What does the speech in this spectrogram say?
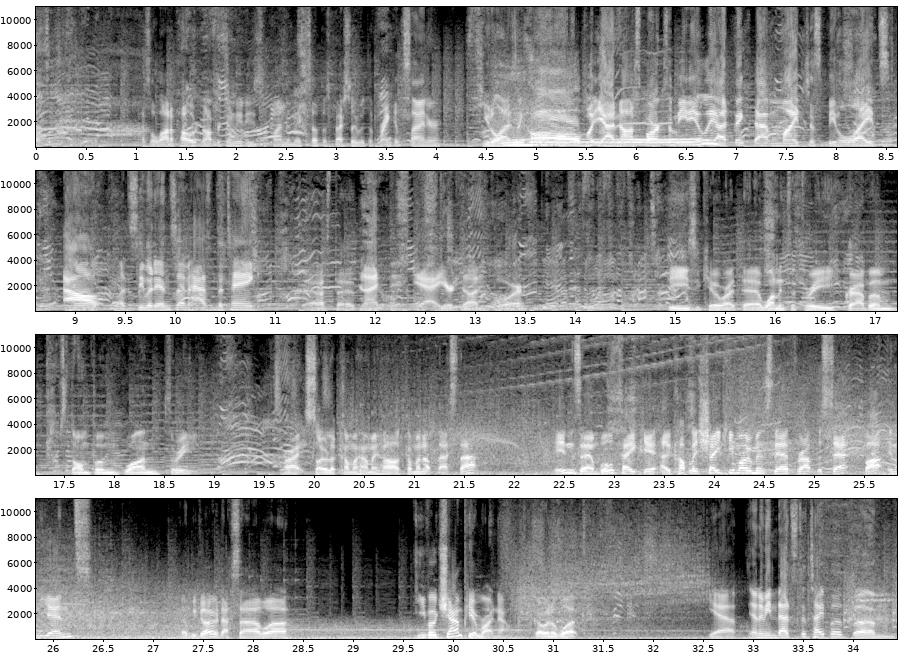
has a lot of potent opportunities to find a mix-up, especially with the Frankensteiner utilizing. Oh, but yeah, no sparks immediately. I think that might just be lights out. Let's see what Inzem has in the tank. Yeah, that's dead. And I think, yeah, you're done for. Easy kill right there. One into three. Grab him, stomp him. One, three. All right, Solar Kamehameha coming up. That's that. Inzem will take it. A couple of shaky moments there throughout the set, but in the end, there we go. That's our uh, Evo champion right now. Going to work. Yeah, and I mean that's the type of um,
